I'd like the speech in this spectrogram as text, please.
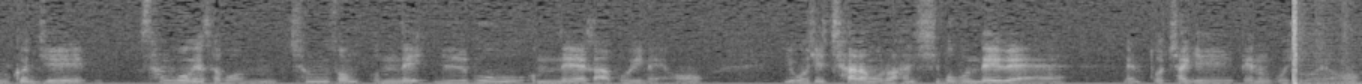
물건지 상공에서 본 청송 읍내 일부 읍내가 보이네요. 이곳이 차량으로 한 15분 내외에 도착이 되는 곳이고요.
